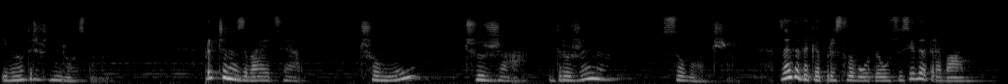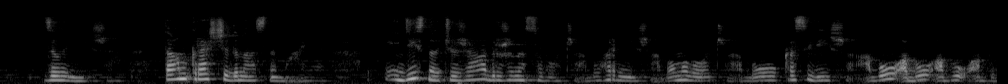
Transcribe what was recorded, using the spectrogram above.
і внутрішні роздуми. Притча називається Чому чужа дружина солодша? Знаєте, таке присловуте, у сусіда трава зеленіша, там краще до нас немає. І дійсно чужа дружина солодша, або гарніша, або молодша, або красивіша, або, або, або, або.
